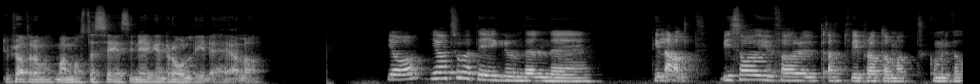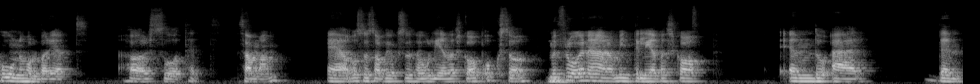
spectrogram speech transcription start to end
du pratade om att man måste se sin egen roll i det hela. Ja, jag tror att det är grunden eh, till allt. Vi sa ju förut att vi pratade om att kommunikation och hållbarhet hör så tätt samman. Eh, och så sa vi också och ledarskap också. Men mm. frågan är om inte ledarskap ändå är den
